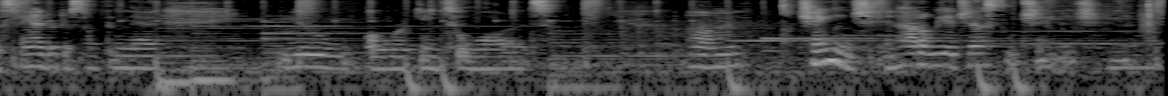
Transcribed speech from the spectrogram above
a standard, or something that you are working towards. Um, change and how do we adjust to change? You know,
